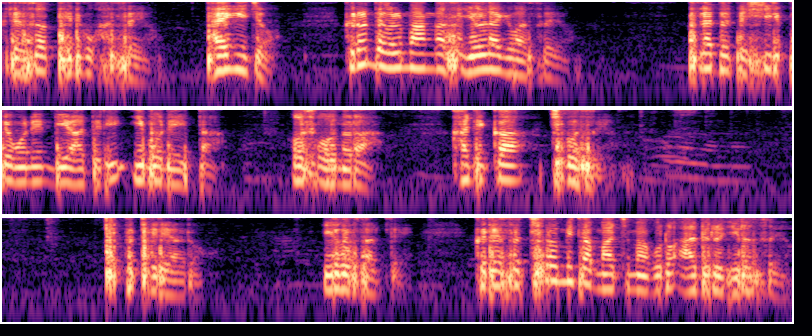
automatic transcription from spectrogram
그래서 데리고 갔어요. 다행이죠. 그런데 얼마 안 가서 연락이 왔어요. 필라델피아 시립병원에 네 아들이 입원해 있다. 어서 오너라. 가니까 죽었어요. 디프테리아로. 일곱 살 때. 그래서 처음이자 마지막으로 아들을 잃었어요.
